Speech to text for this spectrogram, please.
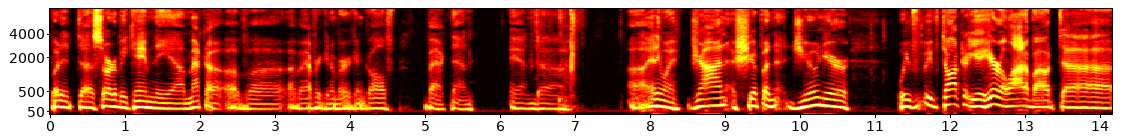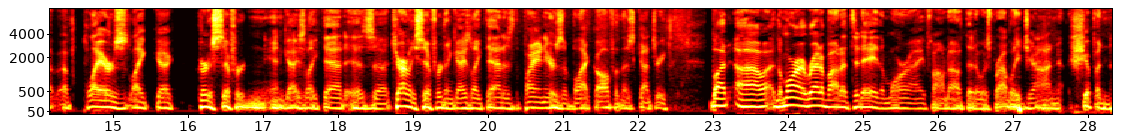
but it uh, sort of became the mecca of of African American golf back then. And uh, anyway, John Shippen Jr. We've we've talked. You hear a lot about uh, uh, players like uh, Curtis Sifford and, and guys like that as uh, Charlie Sifford and guys like that as the pioneers of black golf in this country. But uh, the more I read about it today, the more I found out that it was probably John Shippen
